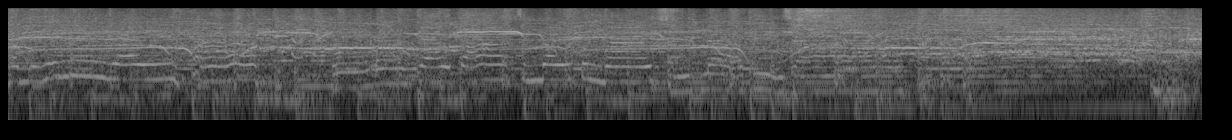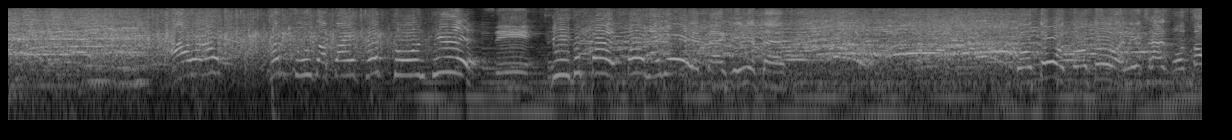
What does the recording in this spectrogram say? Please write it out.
ทำอย่างนั้นไงฮะโอ้แก้วตาทำไมต้องมาฉีดหน้าพี่ชายเอาละครับแคปซูลต่อไปแคปซูลที่สี่ดีทุกป้ายป้ายไหนดีเจ็ดแปดสีเจ็ดแปดโตโต้โตโต้อันนี้ชัดโตโต้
